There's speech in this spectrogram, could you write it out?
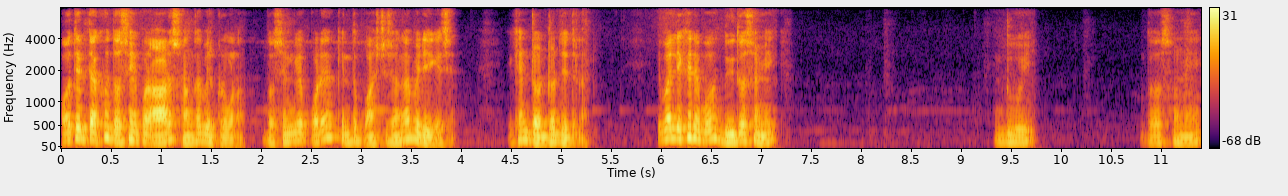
অতএব দেখো, দশমীর পর আর সংখ্যা বের করব না। দশমিকের পরে কিন্তু পাঁচটি সংখ্যা বেরিয়ে গেছে। এখানে ডট ডট দিয়ে দিলাম। এবার লিখে নেব দুই দশমিক দুই দশমিক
